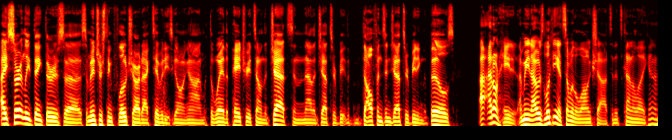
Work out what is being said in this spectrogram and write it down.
I certainly think there's uh, some interesting flowchart activities going on with the way the Patriots own the Jets, and now the Jets are be- the Dolphins and Jets are beating the Bills. I, I don't hate it. I mean, I was looking at some of the long shots, and it's kind of like, eh,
